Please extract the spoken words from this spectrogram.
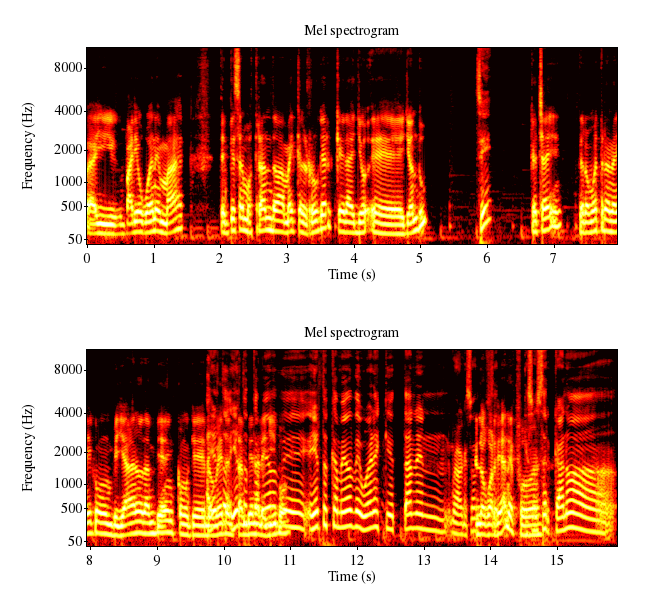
hay varios buenos más. Te empiezan mostrando a Michael Rooker, que era yo, eh, Yondu, ¿Sí? ¿cachai? Te lo muestran ahí como un villano también, como que lo meten también al equipo. de- hay hartos cameos de weones que están en. Bueno, que son, Los guardianes, que pues. son cercanos a,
